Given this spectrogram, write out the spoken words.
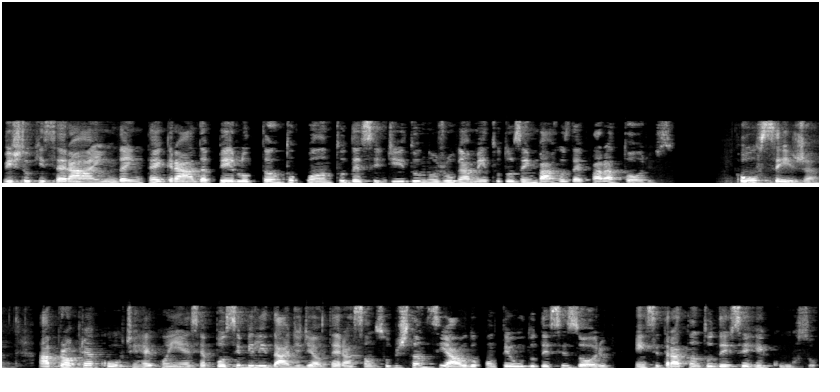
visto que será ainda integrada pelo tanto quanto decidido no julgamento dos embargos declaratórios. Ou seja, a própria Corte reconhece a possibilidade de alteração substancial do conteúdo decisório em se tratando desse recurso,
